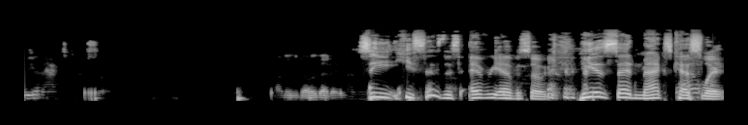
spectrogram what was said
Max Kessler. I don't even know who that is. See, he says this every episode. He has said Max Kessler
